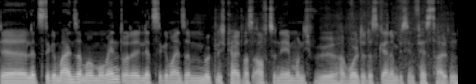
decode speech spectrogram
der letzte gemeinsame Moment oder die letzte gemeinsame Möglichkeit, was aufzunehmen. Und ich wollte das gerne ein bisschen festhalten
